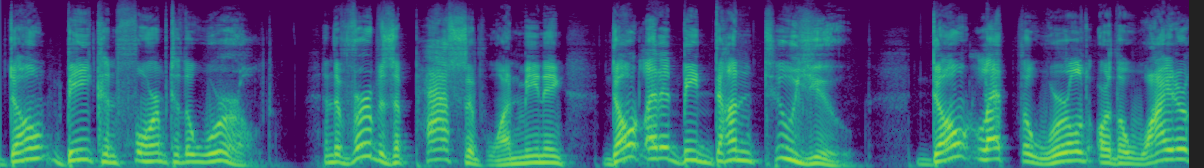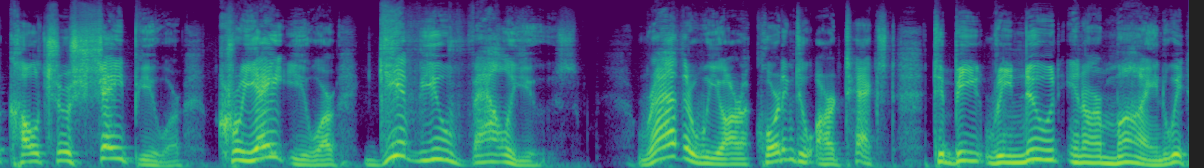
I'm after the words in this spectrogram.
don't be conformed to the world. And the verb is a passive one, meaning don't let it be done to you. Don't let the world or the wider culture shape you or create you or give you values. Rather, we are, according to our text, to be renewed in our mind. We,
